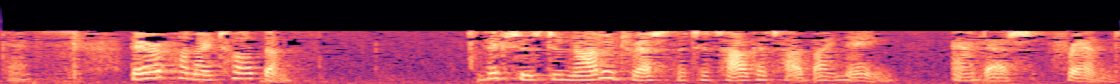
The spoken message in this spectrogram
Okay. Thereupon I told them, Bhikshus do not address the Tathagata by name and as friend.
